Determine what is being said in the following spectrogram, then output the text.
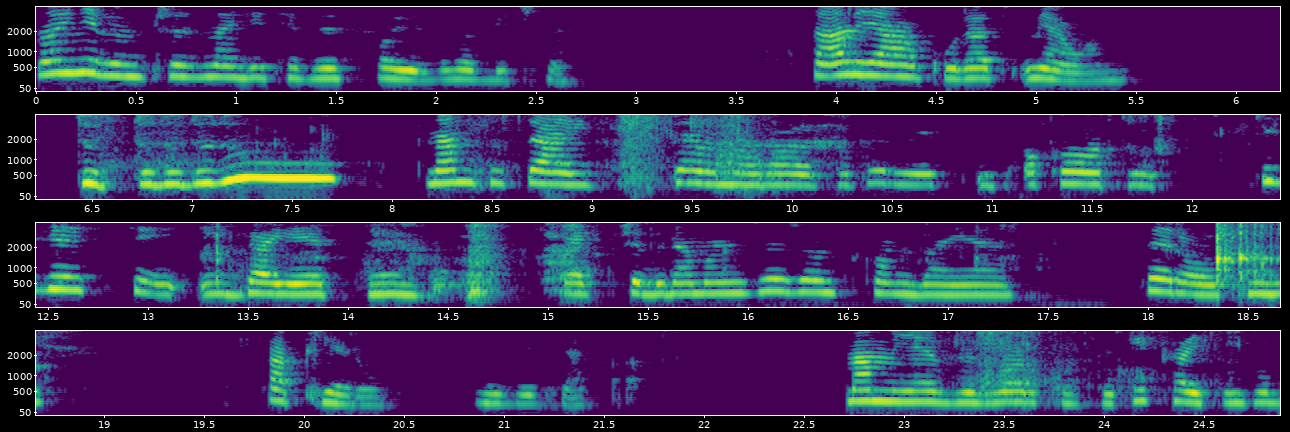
No i nie wiem, czy znajdziecie wy swoje zoologiczne. No ale ja akurat miałam. Tu, tu, tu, tu, tu. Mam tutaj pełno rolek papieru, jest ich około tu 30 i daję te, jak przebieram moim zwierzątkom, daję te rolki papieru. Widzicie. Mam je w worku z Kika i są,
